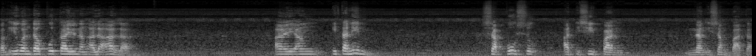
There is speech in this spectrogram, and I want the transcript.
Mag-iwan daw po tayo ng alaala ay ang itanim sa puso at isipan ng isang bata.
